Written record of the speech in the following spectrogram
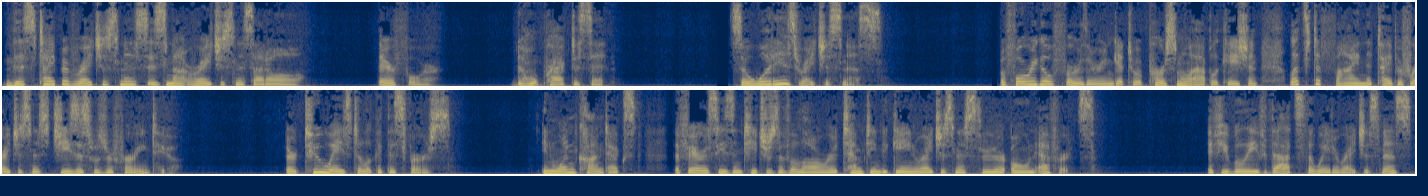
this type of righteousness is not righteousness at all. Therefore, don't practice it. So, what is righteousness? Before we go further and get to a personal application, let's define the type of righteousness Jesus was referring to. There are two ways to look at this verse. In one context, the Pharisees and teachers of the law were attempting to gain righteousness through their own efforts. If you believe that's the way to righteousness,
